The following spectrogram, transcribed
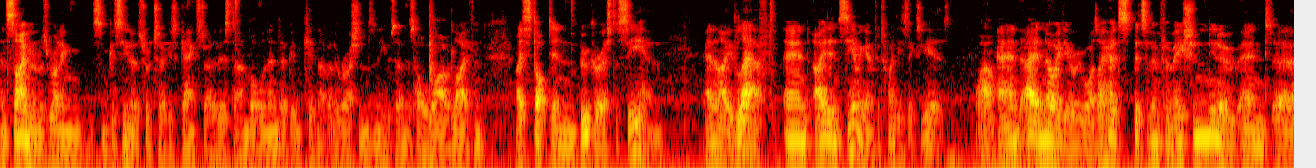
And Simon was running some casinos for a Turkish gangster out of Istanbul and ended up getting kidnapped by the Russians. And he was having this whole wild life. And I stopped in Bucharest to see him. And then I left and I didn't see him again for 26 years Wow. and I had no idea where he was. I had bits of information, you know, and uh,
